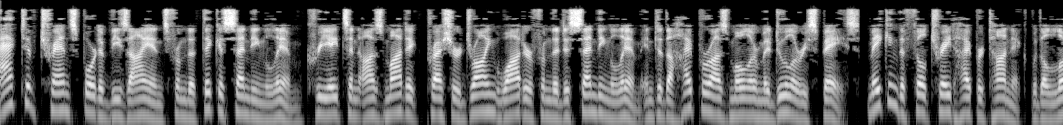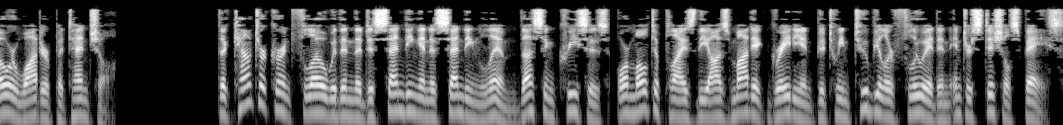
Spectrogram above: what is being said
Active transport of these ions from the thick ascending limb creates an osmotic pressure drawing water from the descending limb into the hyperosmolar medullary space, making the filtrate hypertonic with a lower water potential. The countercurrent flow within the descending and ascending limb thus increases, or multiplies the osmotic gradient between tubular fluid and interstitial space.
